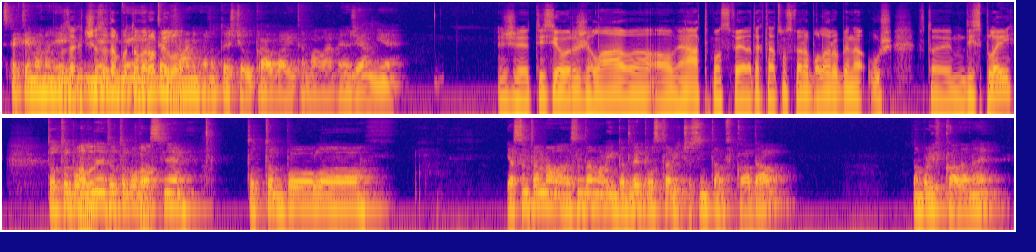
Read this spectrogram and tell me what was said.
Respektíve možno nie, no, tak čo sa tam nie, potom robilo? Chalani, možno to ešte upravovali tam, ale viem, že nie. Že ty si hovoril, že láva a atmosféra, tak tá atmosféra bola robená už v tom displeji? Toto bol, ale, ne, toto bol ale... vlastne, toto bol, ja som, tam mal, ja som tam mal iba dve postavy, čo som tam vkladal. Tam boli vkladané.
